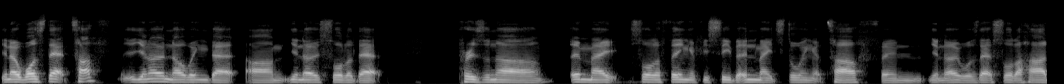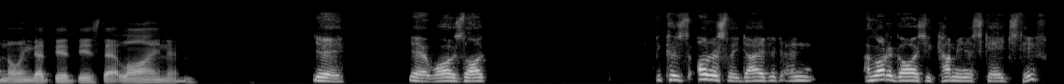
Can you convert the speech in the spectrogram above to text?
you know, was that tough? You know, knowing that um, you know, sort of that prisoner inmate sort of thing. If you see the inmates doing it tough, and you know, was that sort of hard knowing that there, there's that line and yeah, yeah, it was like because honestly, David, and a lot of guys who come in are scared stiff.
